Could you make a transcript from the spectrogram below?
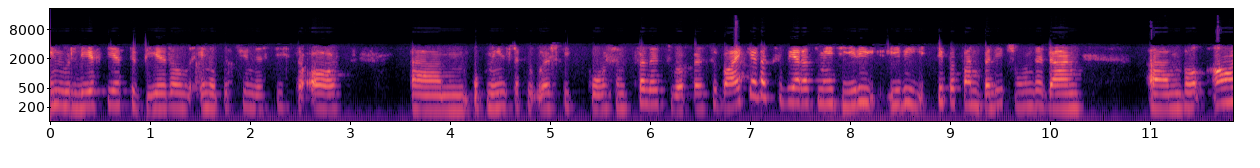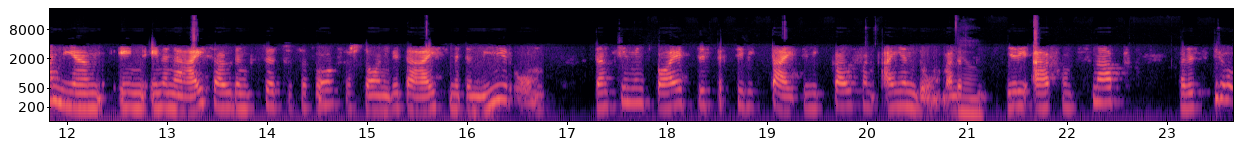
en oorleef deur te bedel en opportunisties te aard um, op menslike oorskiet kos en vullis hoop. So baie keer wat gebeur as mense hierdie hierdie tipe van village honde dan um, wil aanneem en en in 'n huishouding sit soos wat ons verstaan, jy weet 'n huis met 'n muur om, dan sien mens baie destruktiwiteit in die kou van eiendom, want dit ja. hierdie erf ontsnap Hulle steel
